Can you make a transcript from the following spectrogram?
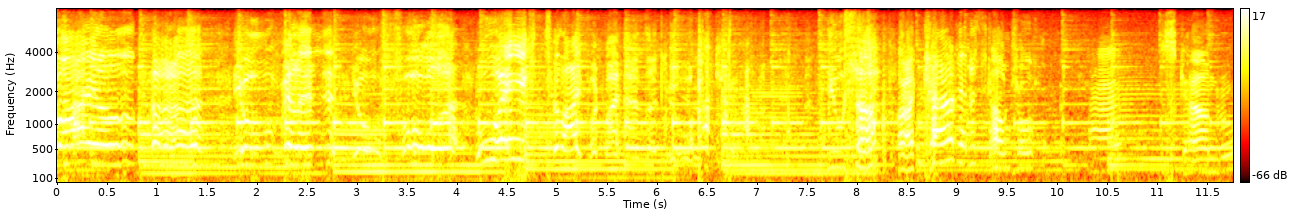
vile! you villain! You fool! Wait till I put my hands on you. you, sir, are a cad and a scoundrel. Cad? Scoundrel?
